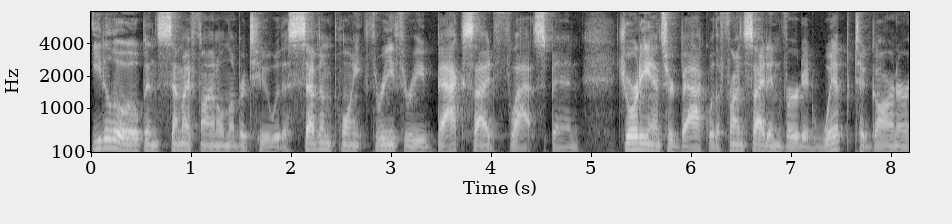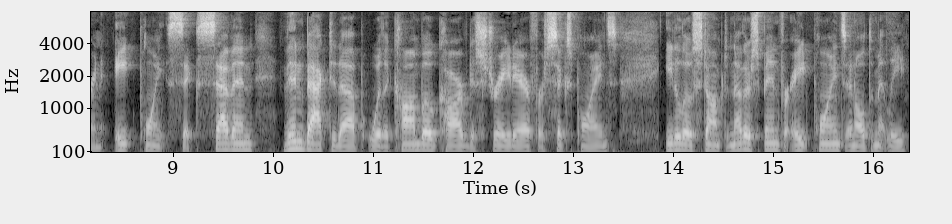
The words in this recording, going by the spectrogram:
Italo opens semifinal number two with a 7.33 backside flat spin. Jordy answered back with a frontside inverted whip to garner an 8.67, then backed it up with a combo carved to straight air for six points. Italo stomped another spin for eight points and ultimately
